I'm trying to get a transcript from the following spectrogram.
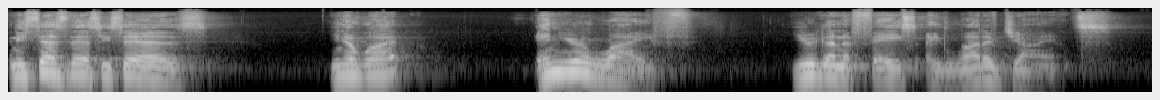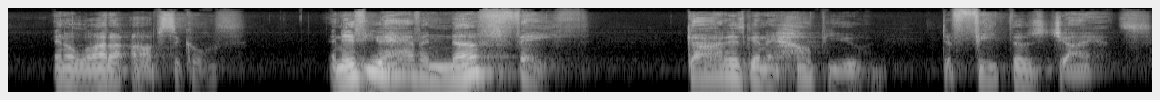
And he says this He says, You know what? In your life, you're going to face a lot of giants and a lot of obstacles. And if you have enough faith, God is going to help you defeat those giants.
